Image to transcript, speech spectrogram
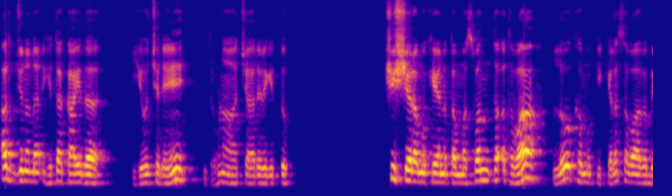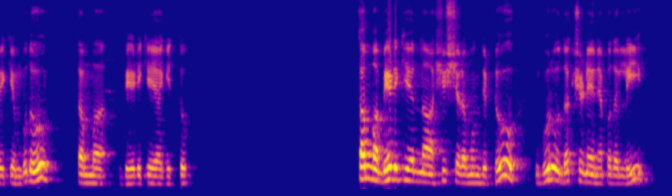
ಅರ್ಜುನನ ಹಿತ ಕಾಯ್ದ ಯೋಚನೆ ದ್ರೋಣಾಚಾರ್ಯರಿಗಿತ್ತು. ಶಿಷ್ಯರ ಮುಖೇನ ತಮ್ಮ ಸ್ವಂತ ಅಥವಾ ಲೋಕಮುಖಿ ಕೆಲಸವಾಗಬೇಕೆಂಬುದು ತಮ್ಮ ಬೇಡಿಕೆಯಾಗಿತ್ತು. ತಮ್ಮ ಬೇಡಿಕೆಯನ್ನ ಶಿಷ್ಯರ ಮುಂದಿಟ್ಟು ಗುರು ದಕ್ಷಿಣೆ ನೆಪದಲ್ಲಿ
